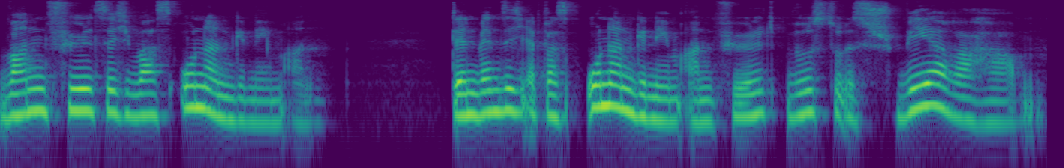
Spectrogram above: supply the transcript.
wann fühlt sich was unangenehm an. Denn wenn sich etwas unangenehm anfühlt, wirst du es schwerer haben,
